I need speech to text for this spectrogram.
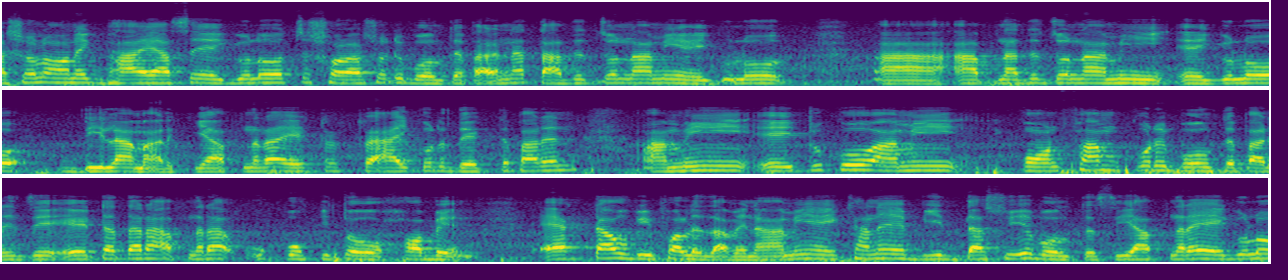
আসলে অনেক ভাই আছে এইগুলো হচ্ছে সরাসরি বলতে পারে না। তাদের জন্য আমি এইগুলো আপনাদের জন্য আমি এইগুলো দিলাম আর কি। আপনারা এটা ট্রাই করে দেখতে পারেন। আমি এইটুকু আমি কনফার্ম করে বলতে পারি যে এটা দ্বারা আপনারা উপকৃত হবেন। একটাও বিফলে যাবে না। আমি এখানে বিদ্যা শুয়ে বলতেছি, আপনারা এগুলো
